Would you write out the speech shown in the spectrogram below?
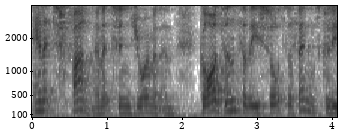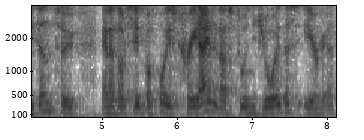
And it's fun and it's enjoyment. And God's into these sorts of things because He's into, and as I've said before, He's created us to enjoy this area,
